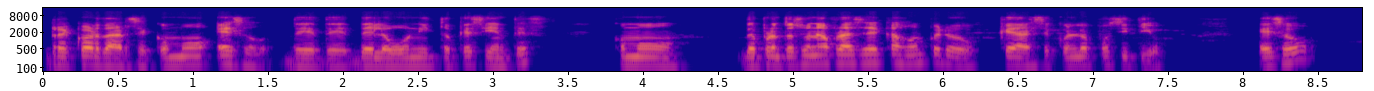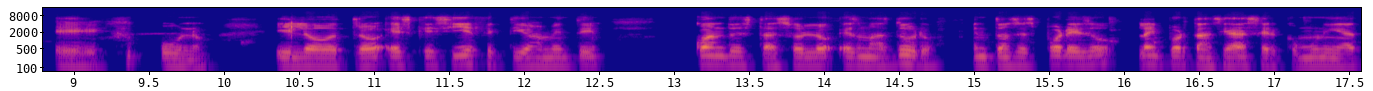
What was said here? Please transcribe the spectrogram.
recordarse como eso, de, de, de lo bonito que sientes, como de pronto es una frase de cajón, pero quedarse con lo positivo. Eso, eh, uno. Y lo otro es que sí, efectivamente, cuando estás solo es más duro. Entonces, por eso la importancia de hacer comunidad,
